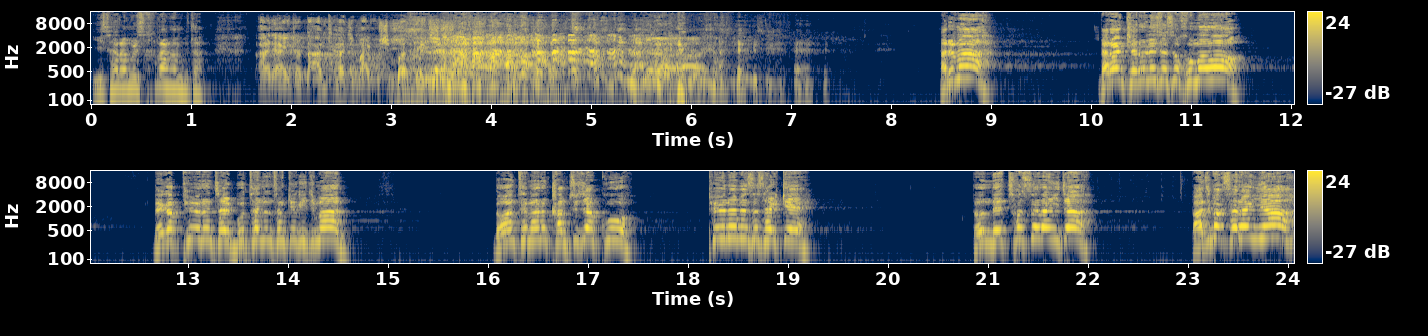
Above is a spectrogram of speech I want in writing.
이 사람을 사랑합니다. 아니 아니 저 나한테 하지 말고 신부한테 해주세요. 아름아! 나랑 결혼해줘서 고마워! 내가 표현은 잘 못하는 성격이지만, 너한테만은 감추지 않고 표현하면서 살게. 넌 내 첫사랑이자 마지막 사랑이야!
